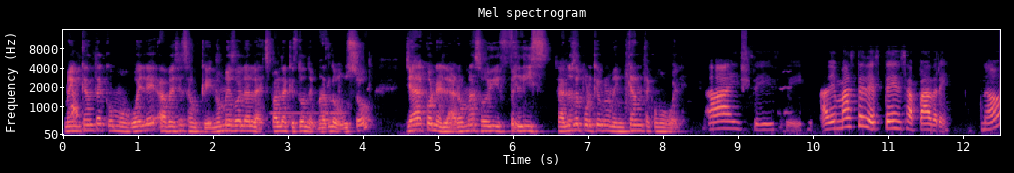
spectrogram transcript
Me encanta cómo huele. A veces, aunque no me duela la espalda, que es donde más lo uso, ya con el aroma soy feliz. O sea, no sé por qué, pero me encanta cómo huele. Ay, sí, sí. Además te destensa, padre, ¿no?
